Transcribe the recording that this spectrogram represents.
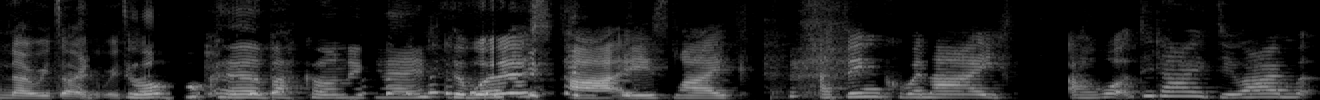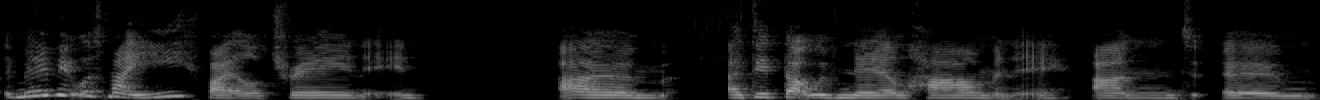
no, we don't. We don't. Don't book her back on again. the worst part is like I think when I uh, what did I do? I'm maybe it was my e file training. Um, I did that with Nail Harmony, and um,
